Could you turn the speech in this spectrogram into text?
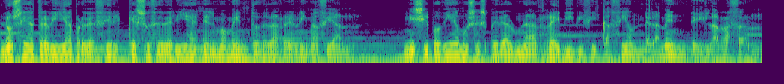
no se atrevía a predecir qué sucedería en el momento de la reanimación, ni si podíamos esperar una revivificación de la mente y la razón.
